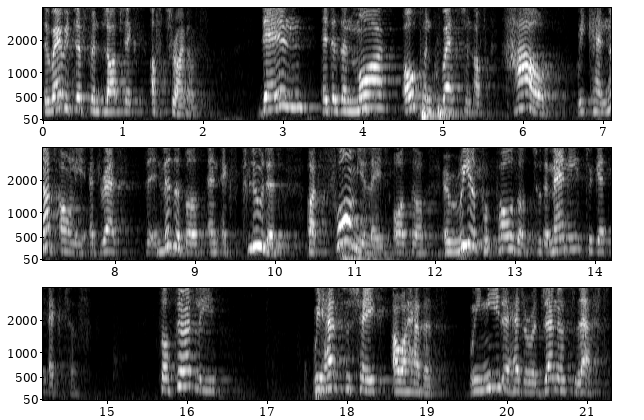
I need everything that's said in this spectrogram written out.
the very different logics of struggles. Therein, it is a more open question of how we can not only address the invisibles and excluded, but formulate also a real proposal to the many to get active. So thirdly, we have to shake our habits. We need a heterogeneous left.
